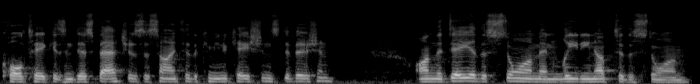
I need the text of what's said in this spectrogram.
call takers and dispatchers assigned to the communications division. On the day of the storm and leading up to the storm,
